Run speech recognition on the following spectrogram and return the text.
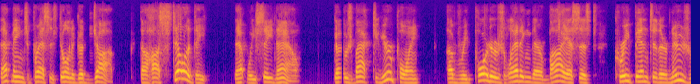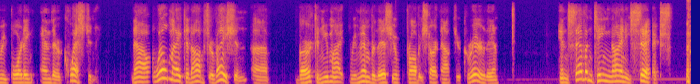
that means the press is doing a good job. The hostility that we see now goes back to your point of reporters letting their biases creep into their news reporting and their questioning. Now, we'll make an observation, uh, Burke, and you might remember this. You're probably starting out your career then. In 1796,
